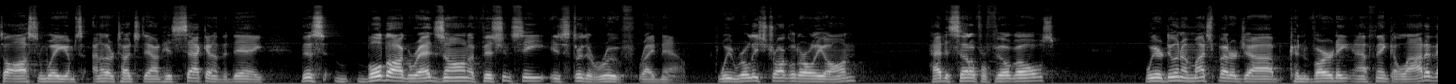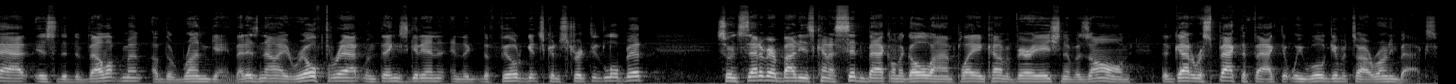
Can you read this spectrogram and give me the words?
to Austin Williams, another touchdown, his second of the day. This Bulldog red zone efficiency is through the roof right now. We really struggled early on, had to settle for field goals. We are doing a much better job converting, and I think a lot of that is the development of the run game. That is now a real threat when things get in and the, the field gets constricted a little bit so instead of everybody just kind of sitting back on the goal line playing kind of a variation of his own, they've got to respect the fact that we will give it to our running backs.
